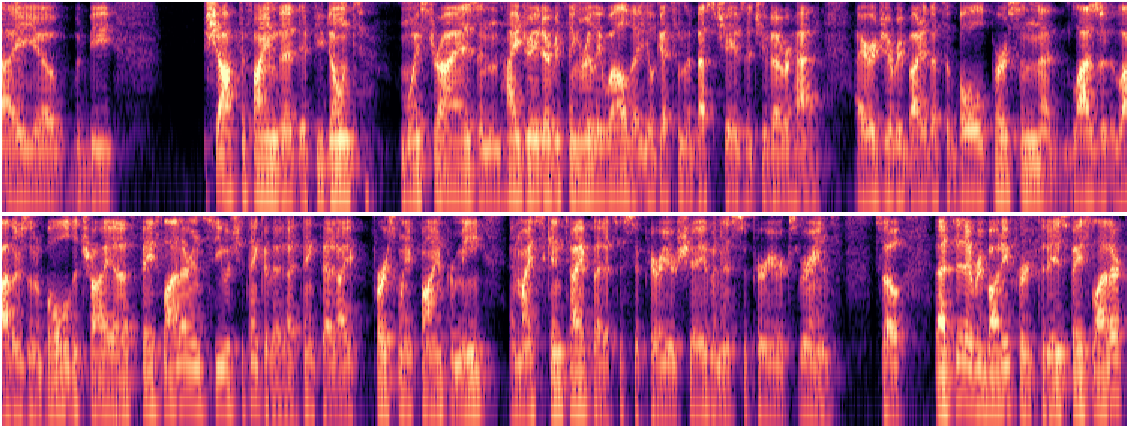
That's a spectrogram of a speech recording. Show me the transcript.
I uh, would be shocked to find that if you don't moisturize and hydrate everything really well, that you'll get some of the best shaves that you've ever had. I urge everybody that's a bowl person that lathers in a bowl to try a face lather and see what you think of it. I think that I personally find for me and my skin type that it's a superior shave and a superior experience. So that's it, everybody, for today's face lather.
